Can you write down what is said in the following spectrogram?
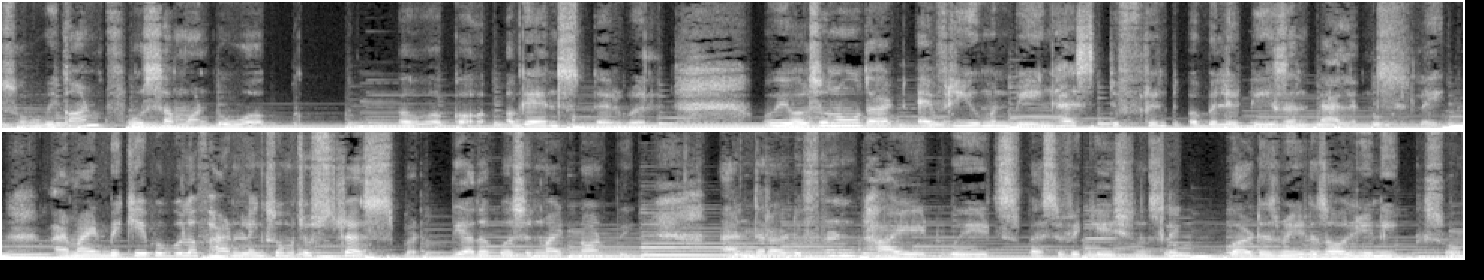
so we can't force someone to work against their will. We also know that every human being has different abilities and talents. Like, I might be capable of handling so much of stress, but the other person might not be. And there are different height, weight, specifications. Like, God has made us all unique. So,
